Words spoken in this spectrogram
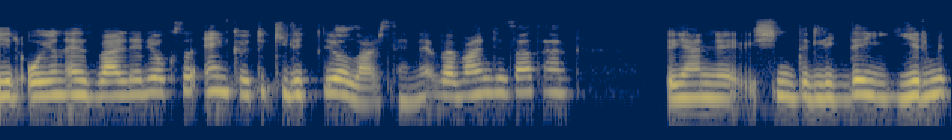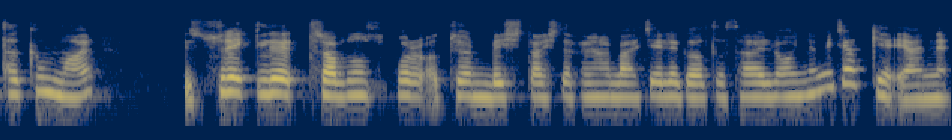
bir oyun ezberleri yoksa en kötü kilitliyorlar seni ve bence zaten yani şimdi ligde 20 takım var. E, Sürekli Trabzonspor atıyorum Beşiktaş'ta Fenerbahçe ile Galatasaray ile oynamayacak ki. Yani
